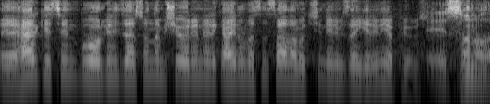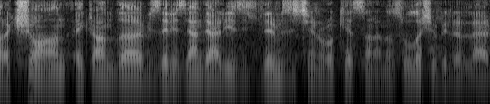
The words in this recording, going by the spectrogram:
e, herkesin bu organizasyondan bir şey öğrenerek ayrılmasını sağlamak için elimizden geleni yapıyoruz. E, son olarak şu an ekranda bizleri izleyen değerli izleyicilerimiz için Roketsan'a nasıl ulaşabilirler?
